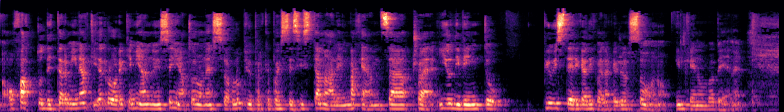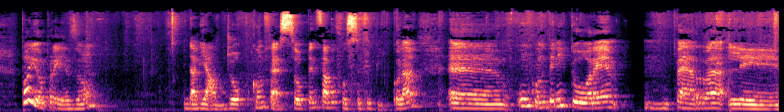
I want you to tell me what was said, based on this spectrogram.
ho fatto determinati errori che mi hanno insegnato a non esserlo più perché poi se si sta male in vacanza, cioè io divento più isterica di quella che già sono, il che non va bene. Poi ho preso da viaggio, confesso, pensavo fosse più piccola, eh, un contenitore per le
